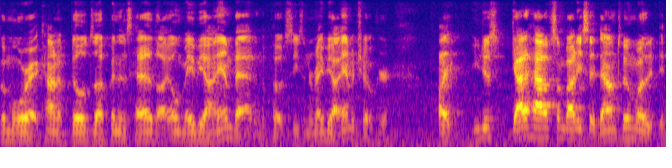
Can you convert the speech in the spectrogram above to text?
the more it kind of builds up in his head, like, oh, maybe I am bad in the postseason, or maybe I am a choker. Like, you just got to have somebody sit down to him, whether it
